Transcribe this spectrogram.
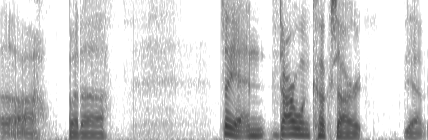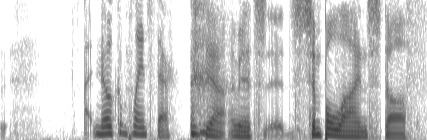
uh, but uh, so yeah, and Darwyn Cooke's art, yeah, Uh, No complaints there. yeah. I mean, it's, it's simple line stuff,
